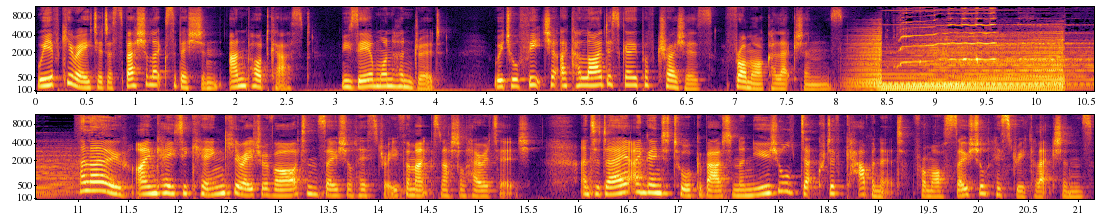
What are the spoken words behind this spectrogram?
we have curated a special exhibition and podcast, Museum 100, which will feature a kaleidoscope of treasures from our collections. Hello, I'm Katie King, Curator of Art and Social History for Manx National Heritage, and today I'm going to talk about an unusual decorative cabinet from our social history collections.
